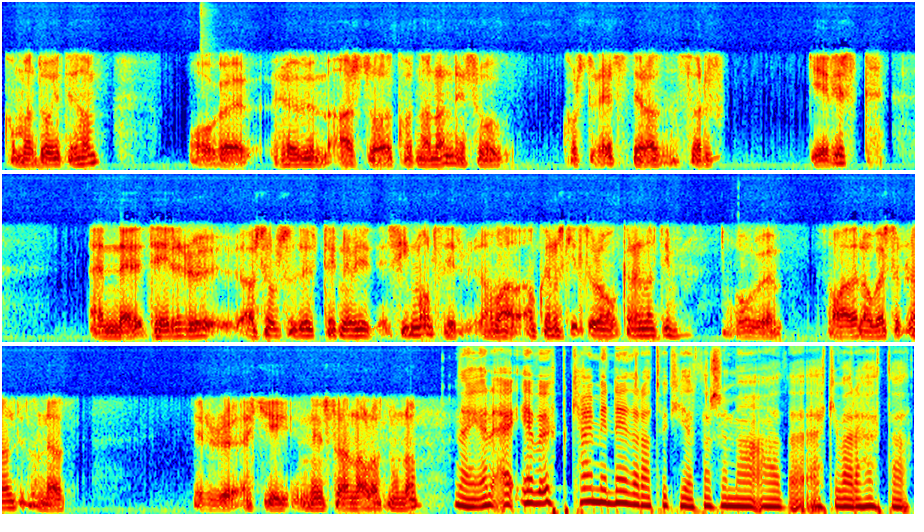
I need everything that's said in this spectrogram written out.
Commando heiti það og uh, höfum aðstofað annan eins og kostur er þegar þörf gerist. En uh, þeir eru að sjálfsögðu upptekni við sín mál. Þeir hafa ákveðna skildur á Grænlandi og uh, þá aðeins á Vesturgrænlandi þannig að þeir eru ekki neinstað nálat núna. Nei, en ef upp kæmi neyðaratvik hér þar sem að ekki væri hægt að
